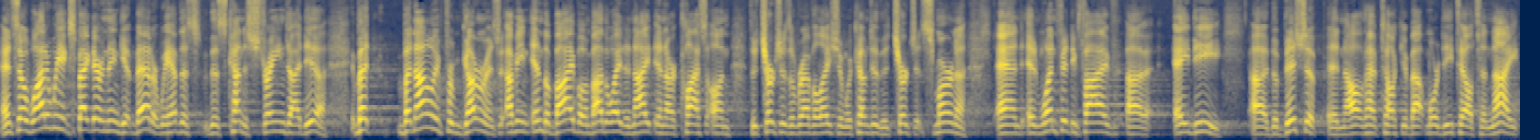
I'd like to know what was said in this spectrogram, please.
And so, why do we expect everything to get better? We have this, this kind of strange idea. But but not only from governments, I mean, in the Bible, and by the way, tonight in our class on the churches of Revelation, we come to the church at Smyrna, and in 155 uh, AD, uh, the bishop, and I'll have to talk to you about more detail tonight.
